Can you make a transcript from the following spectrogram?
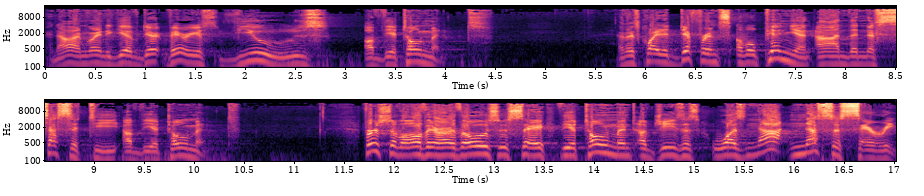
And now I'm going to give various views of the atonement. And there's quite a difference of opinion on the necessity of the atonement. First of all, there are those who say the atonement of Jesus was not necessary.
